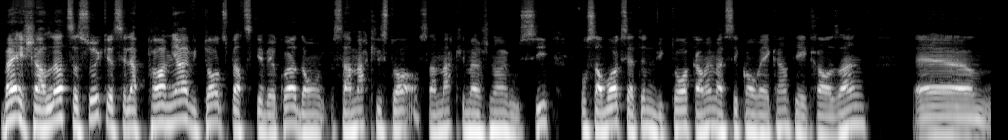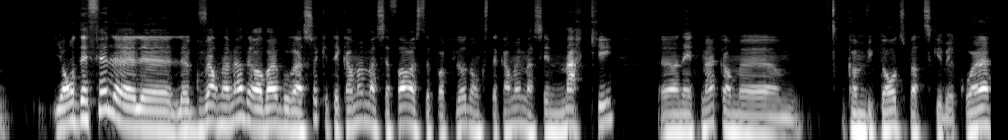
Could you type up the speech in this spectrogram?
Ben, Charlotte, c'est sûr que c'est la première victoire du Parti québécois, donc ça marque l'histoire, ça marque l'imaginaire aussi. Il faut savoir que c'était une victoire quand même assez convaincante et écrasante. Euh, ils ont défait le, gouvernement de Robert Bourassa, qui était quand même assez fort à cette époque-là, donc c'était quand même assez marqué, euh, honnêtement, comme, euh, comme victoire du Parti québécois.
